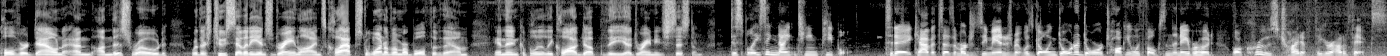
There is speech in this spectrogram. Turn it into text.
culvert down and on this road where there's two 70 inch drain lines, collapsed one of them or both of them, and then completely clogged up the uh, drainage system. Displacing 19 people. Today, Cavett says emergency management was going door to door talking with folks in the neighborhood while crews try to figure out a fix.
